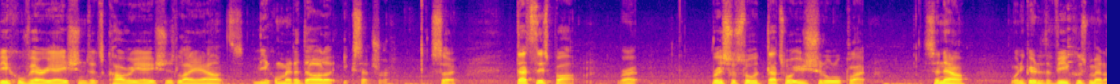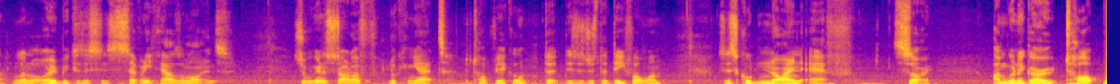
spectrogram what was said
vehicle variations, it's car variations, layouts, vehicle metadata, etc. So that's this part, right? Resource load, that's what you should all look like. So now, when you go to the vehicles meta, let it load because this is 70,000 lines. So we're going to start off looking at the top vehicle. That This is just the default one. So this is called 9F. So I'm going to go top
